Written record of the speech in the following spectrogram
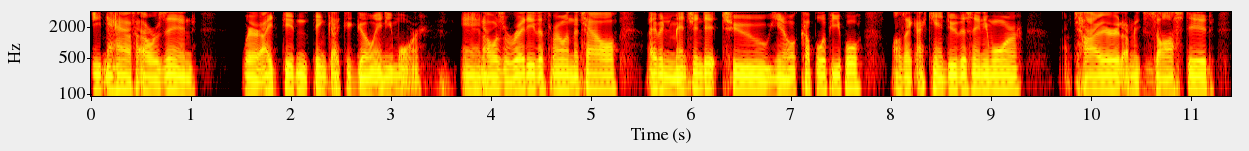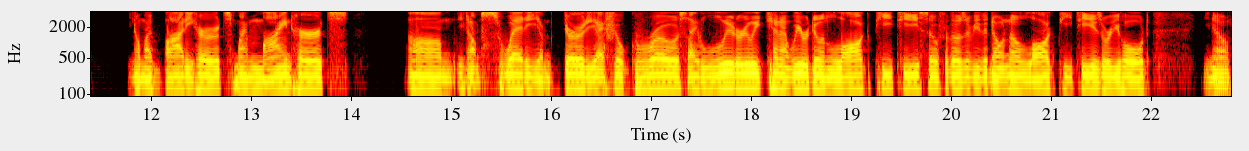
eight and a half hours in where I didn't think I could go anymore. And I was ready to throw in the towel. I even mentioned it to, you know, a couple of people. I was like, I can't do this anymore. I'm tired. I'm exhausted. You know, my body hurts. My mind hurts. Um, you know, I'm sweaty, I'm dirty, I feel gross. I literally cannot. We were doing log PT. So for those of you that don't know, log PT is where you hold, you know,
